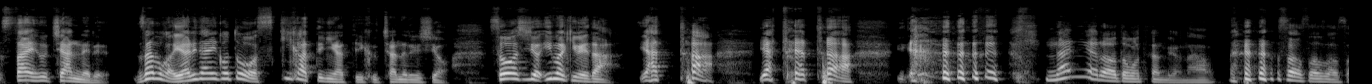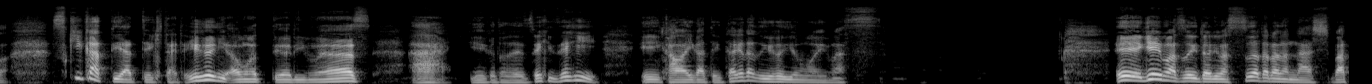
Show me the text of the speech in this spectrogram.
スタイフチャンネル。ザボがやりたいことを好き勝手にやっていくチャンネルにしよう。そうしよう。今決めた。やったやったやった 何やろうと思ってたんだよな。そうそうそうそう。好き勝手やっていきたいというふうに思っております。はい。いうことで、ぜひぜひ、えー、可愛がっていただけたというふうに思います。えー、ゲームは続いております。姿のなし、バッ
